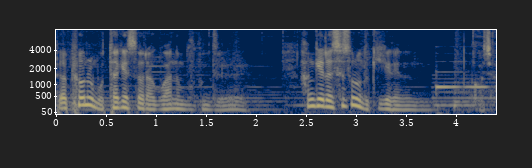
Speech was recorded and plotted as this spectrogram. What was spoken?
내가 표현을 못하겠어라고 하는 부분들 한계를 스스로 느끼게 되는 거죠.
